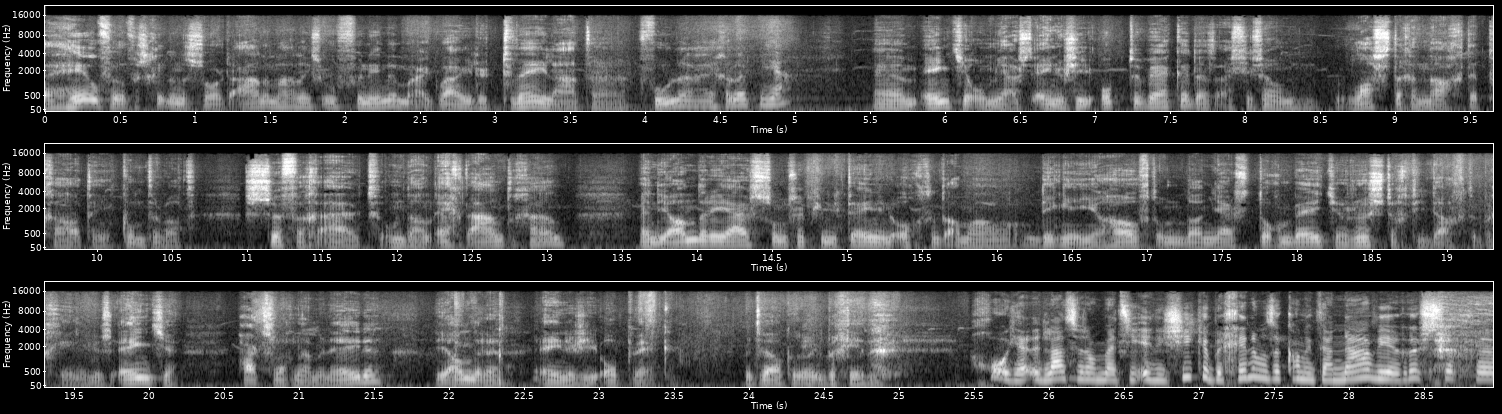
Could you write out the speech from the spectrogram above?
heel veel verschillende soorten ademhalingsoefeningen, maar ik wou je er twee laten voelen eigenlijk. Ja? Ehm, eentje om juist energie op te wekken. Dat als je zo'n lastige nacht hebt gehad en je komt er wat suffig uit, om dan echt aan te gaan. En die andere juist, soms heb je meteen in de ochtend allemaal dingen in je hoofd... om dan juist toch een beetje rustig die dag te beginnen. Dus eentje hartslag naar beneden, die andere energie opwekken. Met welke wil je beginnen? Goh, ja, laten we dan met die energieke beginnen... want dan kan ik daarna weer rustig, uh,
